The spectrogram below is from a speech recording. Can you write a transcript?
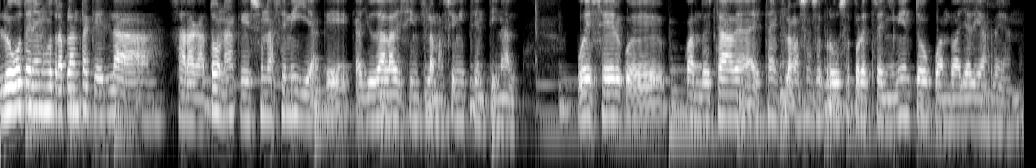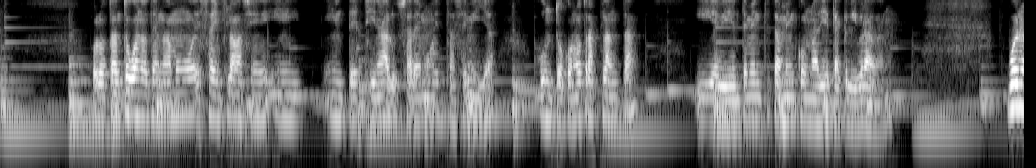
Luego tenemos otra planta que es la saragatona, que es una semilla que, ayuda a la desinflamación intestinal. Puede ser eh, cuando esta, esta, inflamación se produce por estreñimiento o cuando haya diarrea. Por lo tanto, cuando tengamos esa inflamación intestinal, usaremos esta semilla junto con otras plantas y evidentemente también con una dieta equilibrada. Bueno,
